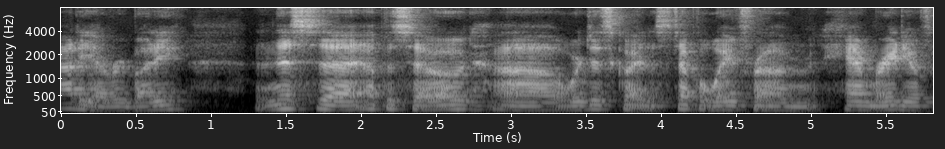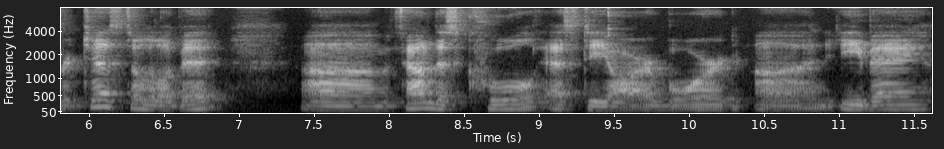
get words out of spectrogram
Howdy, everybody. In this uh, episode, uh, we're just going to step away from ham radio for just a little bit. Um, found this cool SDR board on eBay,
